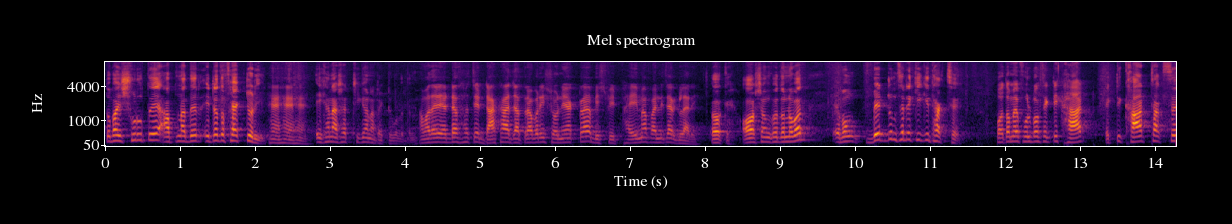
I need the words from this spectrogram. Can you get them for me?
তো ভাই শুরুতে আপনাদের এটা তো ফ্যাক্টরি হ্যাঁ হ্যাঁ হ্যাঁ। এখানে আসার ঠিকানাটা একটু বলে দেন। আমাদের অ্যাড্রেস হচ্ছে ঢাকা যাত্রাবাড়ি সোনিয়াকড়া বিশ feet Faima furniture gallery. Okay অসংখ্য ধন্যবাদ। এবং বেডরুম সেটে কি কি থাকছে? প্রথমে ফুল বক্স একটি খাট। একটি খাট থাকছে।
